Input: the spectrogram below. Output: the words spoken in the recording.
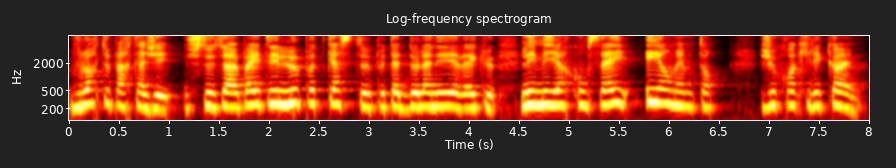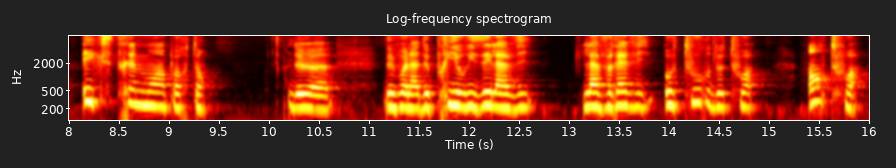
vouloir te partager. Ça n'a pas été le podcast peut-être de l'année avec les meilleurs conseils et en même temps, je crois qu'il est quand même extrêmement important de, euh, de, voilà, de prioriser la vie, la vraie vie autour de toi, en toi,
